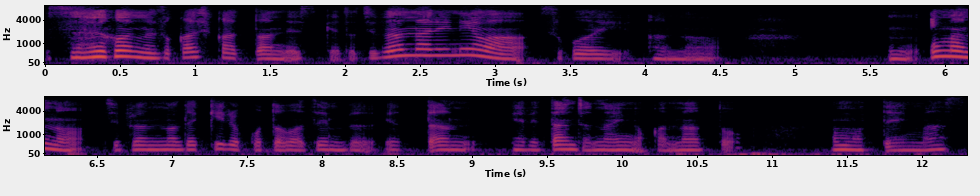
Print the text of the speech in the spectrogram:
すごい難しかったんですけど、自分なりには、の自分のできることは全部やったん、やれたんじゃないのかなと思っています。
